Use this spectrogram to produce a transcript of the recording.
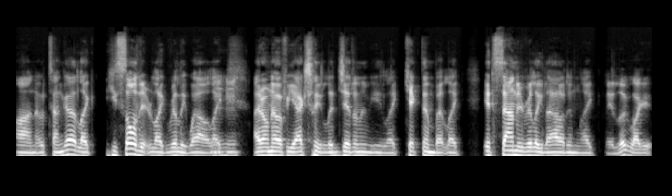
on Otunga. Like he sold it like really well. Like Mhm. I don't know if he actually legitimately like kicked him, but like it sounded really loud and like it looked like it.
